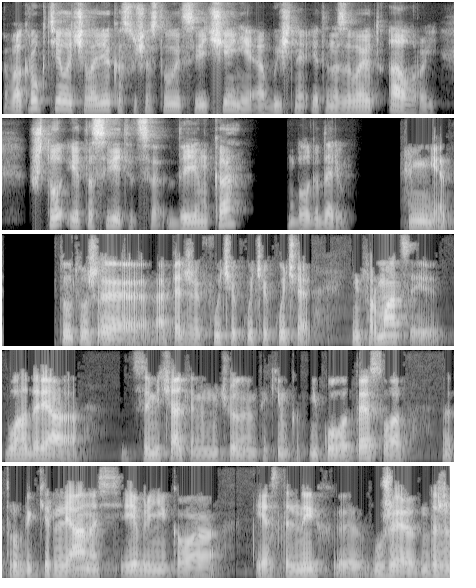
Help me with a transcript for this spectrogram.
Вокруг тела человека существует свечение, обычно это называют аурой. Что это светится? ДНК? Благодарю. Нет. Тут уже, опять же, куча-куча-куча информации. Благодаря замечательным ученым, таким как Никола Тесла, труды Кирляна, Серебренникова и остальных, э, уже даже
